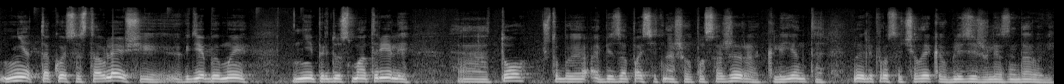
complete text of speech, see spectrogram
нет такой составляющей, где бы мы не предусмотрели а, то, чтобы обезопасить нашего пассажира, клиента, ну или просто человека вблизи железной дороги.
